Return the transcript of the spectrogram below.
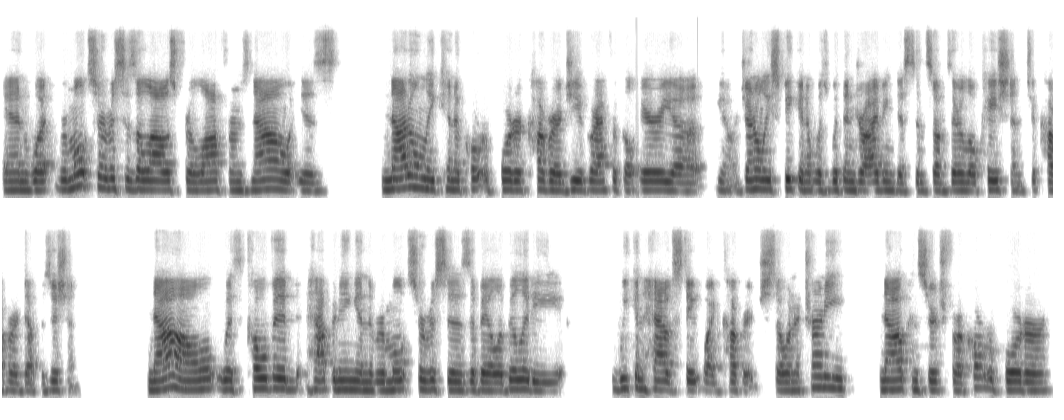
And what remote services allows for law firms now is not only can a court reporter cover a geographical area, you know, generally speaking, it was within driving distance of their location to cover a deposition. Now, with COVID happening and the remote services availability, we can have statewide coverage. So an attorney now can search for a court reporter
